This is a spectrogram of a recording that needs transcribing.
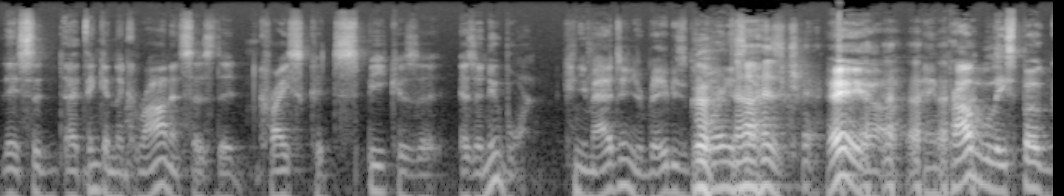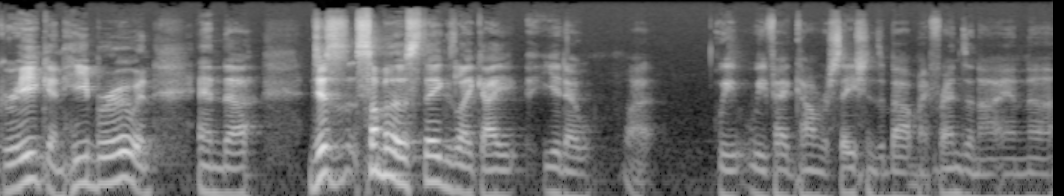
they said I think in the Quran it says that Christ could speak as a as a newborn. Can you imagine your baby's born? He's like, hey, uh, and probably spoke Greek and Hebrew and and uh, just some of those things. Like I, you know, uh, we we've had conversations about my friends and I, and uh,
